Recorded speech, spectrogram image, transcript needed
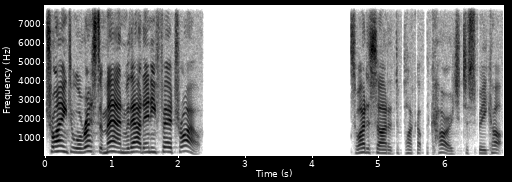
trying to arrest a man without any fair trial. So I decided to pluck up the courage to speak up.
